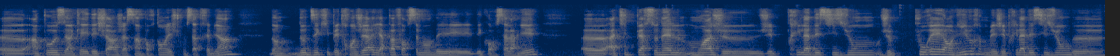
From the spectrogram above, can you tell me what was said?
impose un cahier des charges assez important et je trouve ça très bien. Dans d'autres équipes étrangères, il n'y a pas forcément des, des cours salariés. Euh, à titre personnel, moi, j'ai pris la décision, je pourrais en vivre, mais j'ai pris la décision de,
